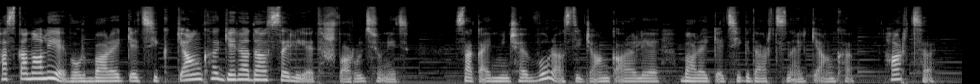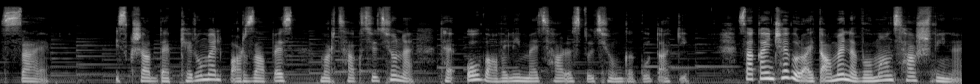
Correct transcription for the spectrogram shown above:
Հասկանալի է, որ բարեկեցիկ կյանքը գերադասելի է թշվառությունից, սակայն մինչև որ աստիճան կարելի է բարեկեցիկ դարձնել կյանքը։ Հարցը սա է։ Իսկ շատ դեպքերում էլ պարզապես մրցակցություն է, թե ով ավելի մեծ հարստություն կկուտակի։ Սակայն չէ որ այդ ամենը ոմանց հաշվին է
